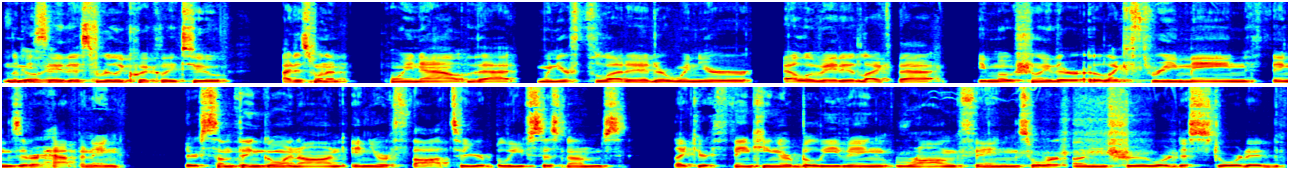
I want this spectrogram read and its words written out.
Let Go me say this really quickly too. I just want to point out that when you're flooded or when you're elevated like that emotionally, there are like three main things that are happening. There's something going on in your thoughts or your belief systems, like you're thinking or believing wrong things or untrue or distorted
